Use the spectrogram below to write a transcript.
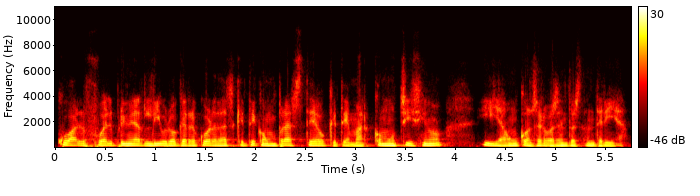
cuál fue el primer libro que recuerdas que te compraste o que te marcó muchísimo y aún conservas en tu estantería.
